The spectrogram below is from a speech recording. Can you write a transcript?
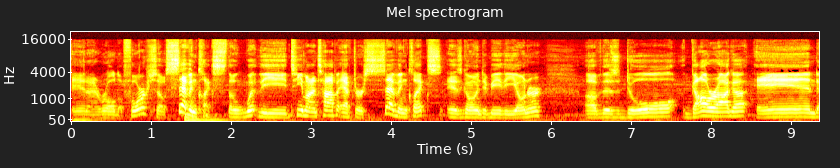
And I rolled a four, so seven clicks. The, the team on top after seven clicks is going to be the owner of this duel, Galarraga and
